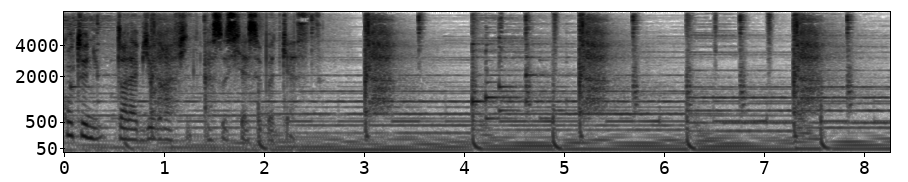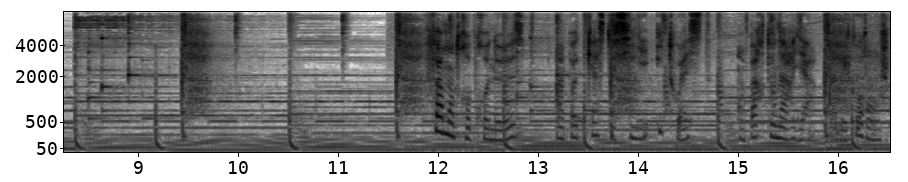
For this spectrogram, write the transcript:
contenus dans la biographie associée à ce podcast. Femme entrepreneuse, un podcast signé It en partenariat avec Orange.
